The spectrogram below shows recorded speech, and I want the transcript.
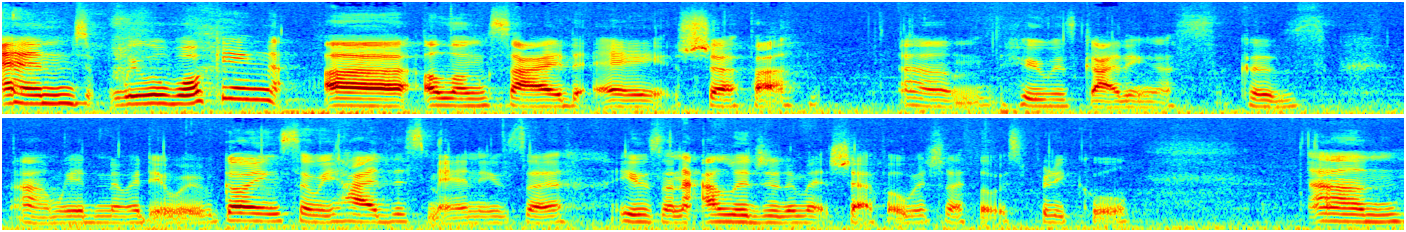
and we were walking uh, alongside a Sherpa um, who was guiding us because um, we had no idea where we were going, so we hired this man. Was a he was an illegitimate shepherd, which I thought was pretty cool. Um,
